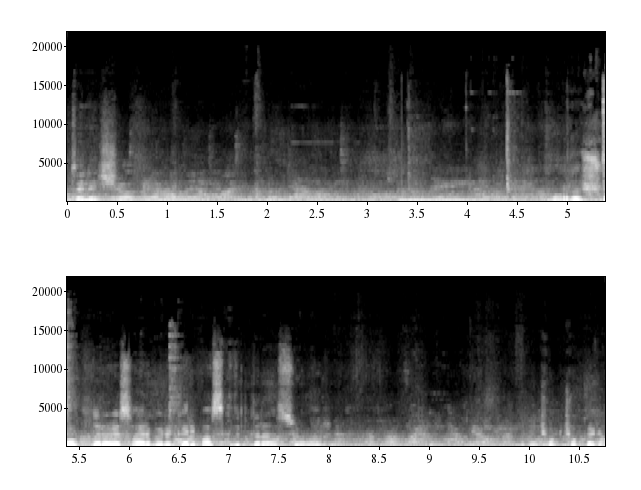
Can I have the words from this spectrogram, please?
Otel eşyaları. Burada şortları vesaire böyle garip askılıklara asıyorlar. Çok çok garip.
